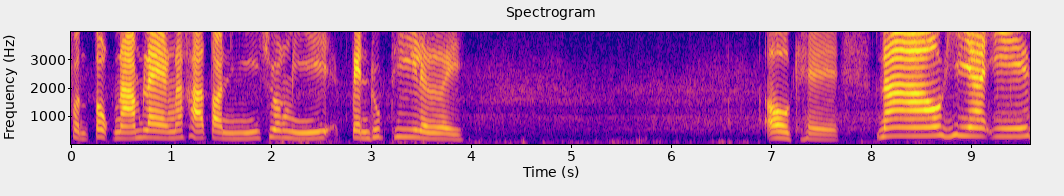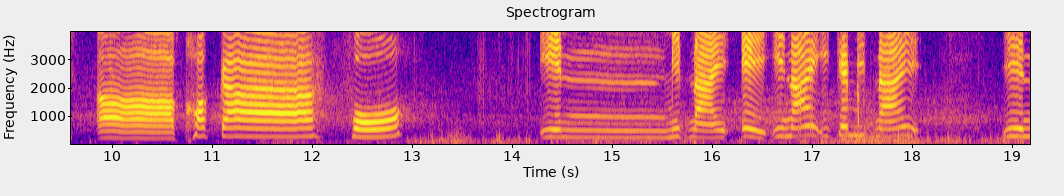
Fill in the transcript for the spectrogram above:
ฝนตกน้ำแรงนะคะ ตอนนี้ช่วงนี้เป็นทุกที่เลย โอเค now here is a coca four in midnight เอ in night อีก midnight in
